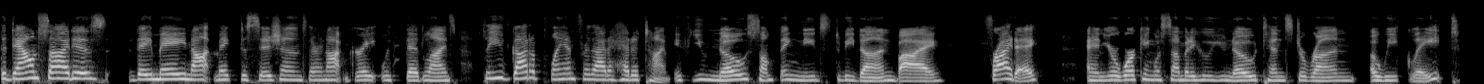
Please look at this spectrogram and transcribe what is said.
The downside is they may not make decisions they're not great with deadlines. So you've got to plan for that ahead of time. If you know something needs to be done by friday and you're working with somebody who you know tends to run a week late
